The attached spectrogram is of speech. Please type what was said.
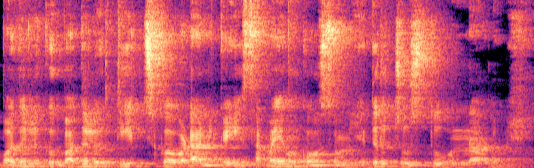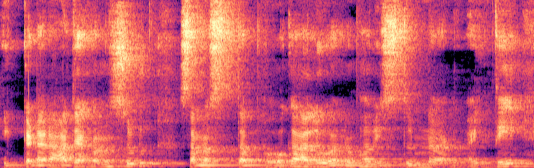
బదులుకు బదులు తీర్చుకోవడానికై సమయం కోసం ఎదురు చూస్తూ ఉన్నాడు. ఇక్కడ రాజహంసుడు సమస్త భోగాలు అనుభవిస్తున్నాడు. అయితే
